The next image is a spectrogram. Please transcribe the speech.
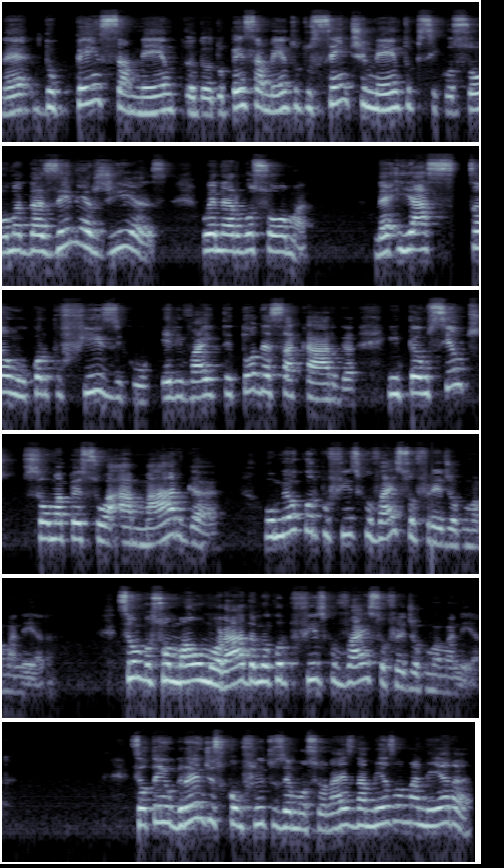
né, do pensamento, do, do, pensamento, do sentimento psicossoma, das energias, o energossoma né? E a ação, o corpo físico, ele vai ter toda essa carga. Então, se eu sou uma pessoa amarga, o meu corpo físico vai sofrer de alguma maneira. Se eu sou mal-humorada, meu corpo físico vai sofrer de alguma maneira. Se eu tenho grandes conflitos emocionais, da mesma maneira,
